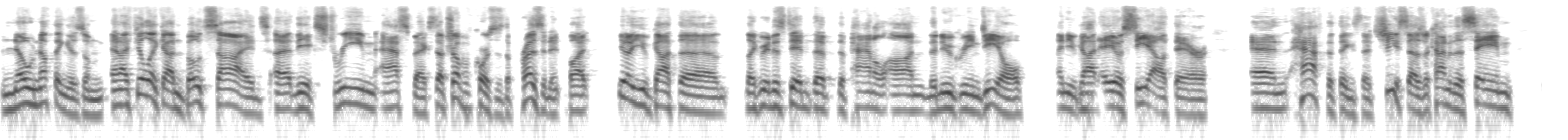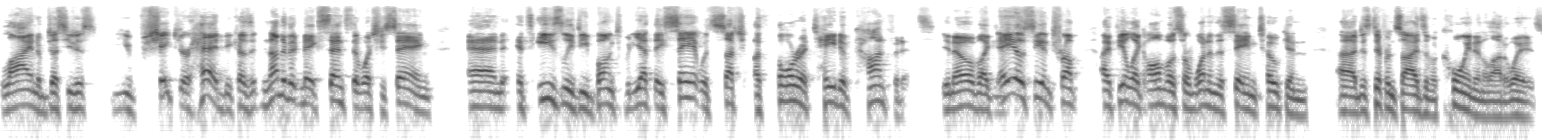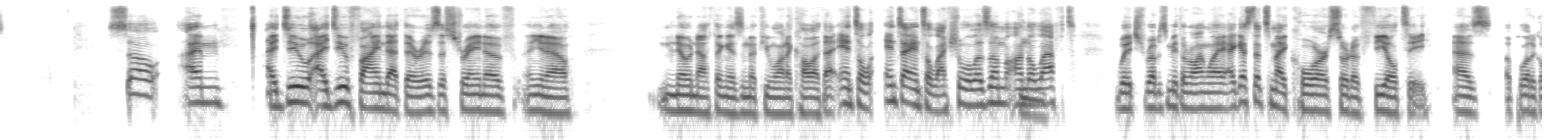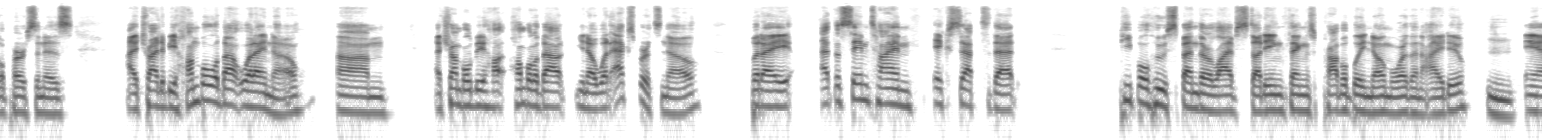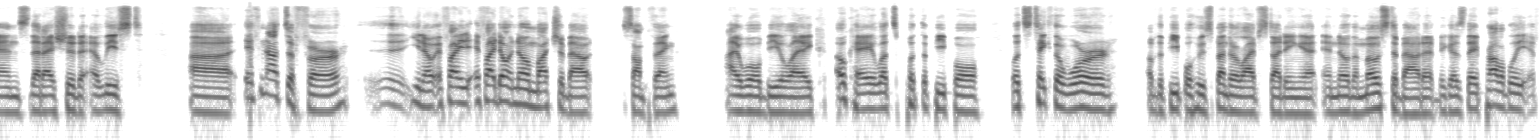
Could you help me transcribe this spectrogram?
know nothingism. And I feel like on both sides, uh, the extreme aspects. Now, Trump, of course, is the president, but you know, you've got the like we just did the the panel on the new Green Deal, and you've got AOC out there, and half the things that she says are kind of the same line of just you just you shake your head because none of it makes sense that what she's saying and it's easily debunked, but yet they say it with such authoritative confidence. You know, like Mm-hmm. AOC and Trump, I feel like almost are one and the same token, uh, just different sides of a coin in a lot of ways. So I'm I do I do find that there is a strain of you know know nothingism if you want to call it that anti intellectualism on the Mm. left, which rubs me the wrong way. I guess that's my core sort of fealty as a political person is I try to be humble about what I know. Um, I try to be hu- humble about you know what experts know, but I at the same time accept that people who spend their lives studying things probably know more than I do Mm. and that I should at least, uh, if not defer, uh, you know, if I if I don't know much about something, I will be like, okay, let's put the people, let's take the word of the people who spend their lives studying it and know the most about it because they probably, if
